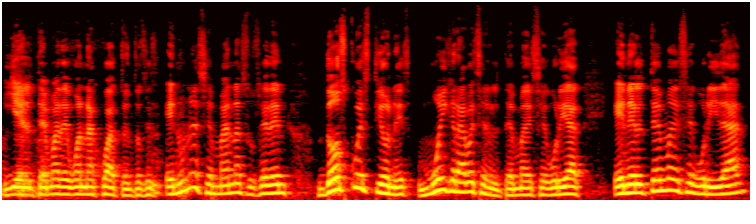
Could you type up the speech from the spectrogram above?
y el tema de Guanajuato. Entonces, en una semana suceden dos cuestiones muy graves en el tema de seguridad. En el tema de seguridad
